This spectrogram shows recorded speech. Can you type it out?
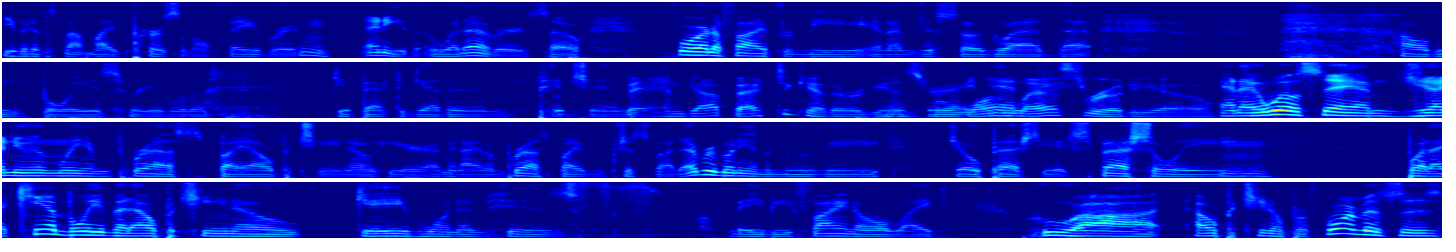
even if it's not my personal favorite, hmm. anything, whatever. So, four out of five for me, and I'm just so glad that all these boys were able to get back together and pitch in. Band got back together again That's for right. one And- last rodeo. And I will say, I'm genuinely impressed by Al Pacino here. I mean, I'm impressed by just about everybody in the movie, Joe Pesci especially. Mm-hmm. But I can't believe that Al Pacino gave one of his f- maybe final, like, hoo-ha Al Pacino performances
